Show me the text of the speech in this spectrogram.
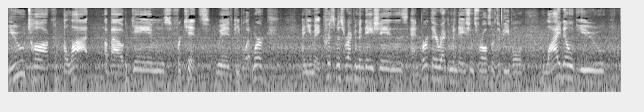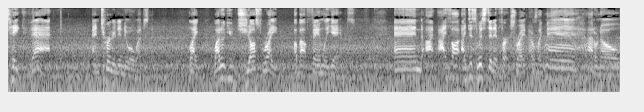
you talk a lot about games for kids with people at work, and you make Christmas recommendations and birthday recommendations for all sorts of people. Why don't you take that and turn it into a website? Like, why don't you just write about family games? And I, I thought, I dismissed it at first, right? I was like, man, I don't know.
